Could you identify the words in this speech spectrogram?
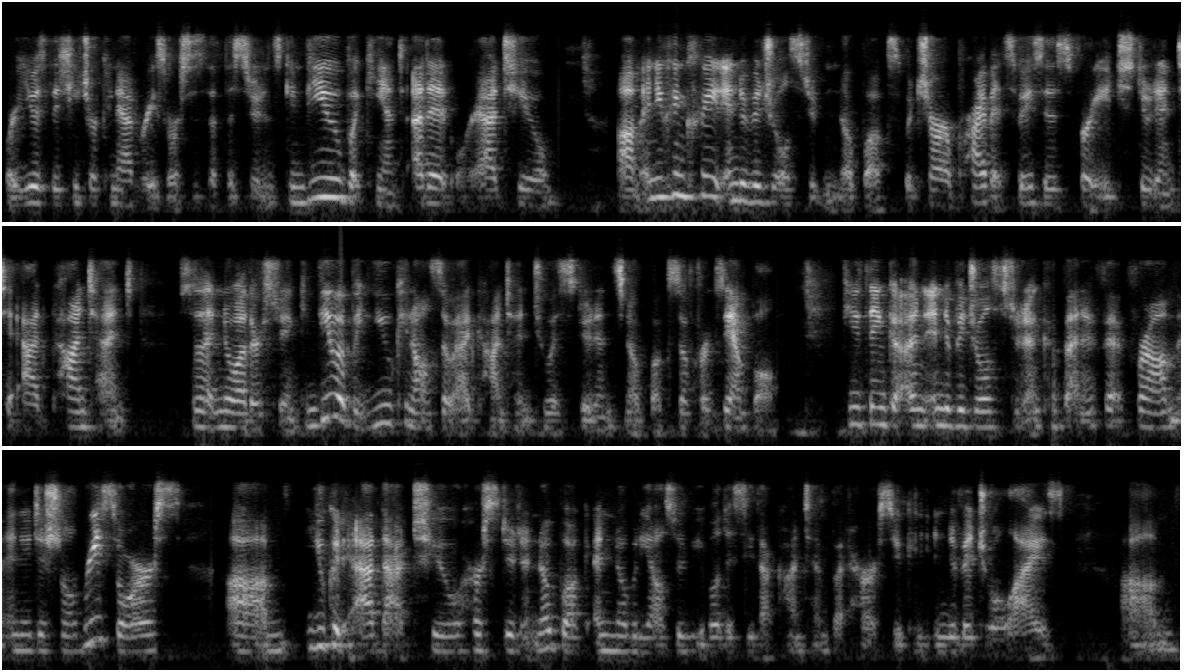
where you as the teacher can add resources that the students can view but can't edit or add to. Um, and you can create individual student notebooks, which are private spaces for each student to add content so that no other student can view it, but you can also add content to a student's notebook. So for example, if you think an individual student could benefit from an additional resource, um, you could add that to her student notebook and nobody else would be able to see that content but her. So you can individualize um,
